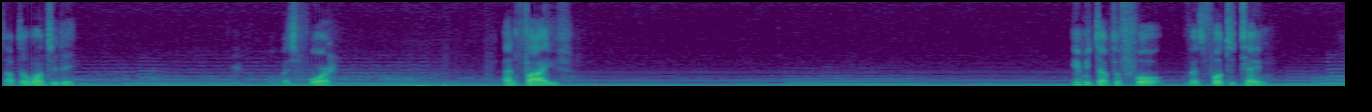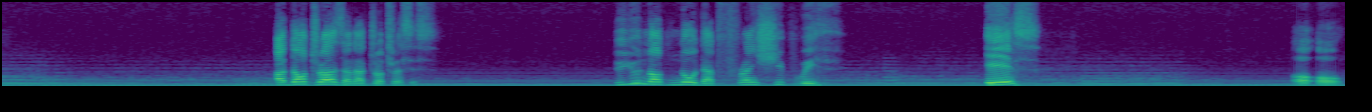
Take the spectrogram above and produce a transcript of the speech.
chapter 1 today? 4 verse 4 and 5. Give me chapter 4, verse 4 to 10. Adulterers and adulteresses. Do you not know that friendship with is? Uh oh.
